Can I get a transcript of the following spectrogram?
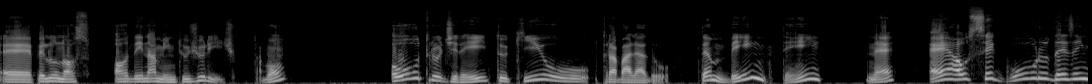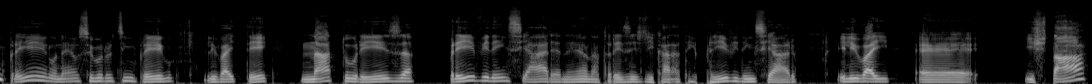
é, pelo nosso ordenamento jurídico, tá bom? Outro direito que o trabalhador também tem, né, é ao seguro-desemprego, né? O seguro-desemprego, ele vai ter natureza previdenciária, né? Natureza de caráter previdenciário. Ele vai é, estar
